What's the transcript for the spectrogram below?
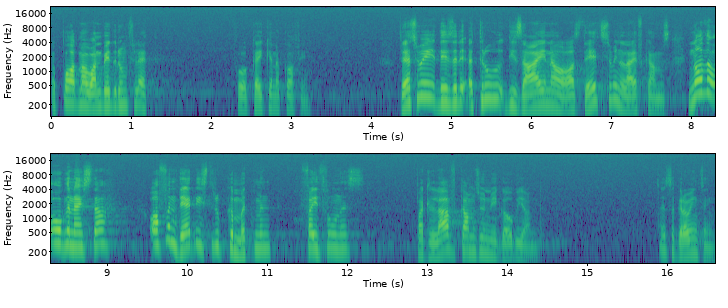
apart, my one bedroom flat, for a cake and a coffee. That's where there's a, a true desire in our hearts. That's when life comes. Not the organized stuff. Often that is through commitment, faithfulness, but love comes when we go beyond. It's a growing thing.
